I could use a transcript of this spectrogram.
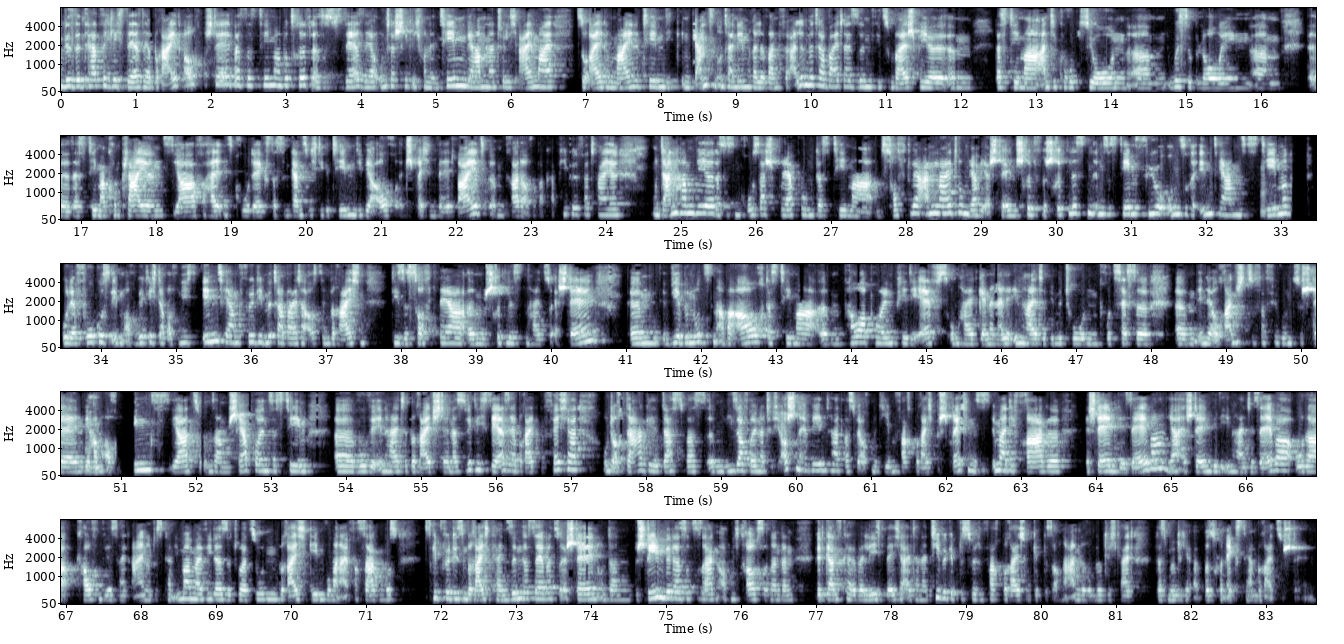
Wir sind tatsächlich sehr, sehr breit aufgestellt, was das Thema betrifft. Also sehr, sehr unterschiedlich von den Themen. Wir haben natürlich einmal so allgemeine Themen, die im ganzen Unternehmen relevant für alle Mitarbeiter sind, wie zum Beispiel ähm, das Thema Antikorruption, ähm, Whistleblowing, ähm, äh, das Thema Compliance, ja, Verhaltenskodex. Das sind ganz wichtige Themen, die wir auch entsprechend weltweit, ähm, gerade auch über Kapitel verteilen. Und dann haben wir, das ist ein großer Schwerpunkt, das Thema Softwareanleitung. Ja, wir erstellen Schritt für Schrittlisten im System für unsere internen Systeme, wo der Fokus eben auch wirklich darauf liegt, intern für die Mitarbeiter aus den Bereichen diese Software-Schrittlisten ähm, halt zu erstellen. Ähm, wir benutzen aber auch das Thema ähm, PowerPoint, PDFs, um halt generelle Inhalte wie Methoden, Prozesse ähm, in der Orange zur Verfügung zu stellen. Wir mhm. haben auch Links ja, zu unserem SharePoint-System, äh, wo wir Inhalte bereitstellen. Das ist wirklich sehr, sehr breit gefächert. Und auch da gilt das, was Lisa vorhin natürlich auch schon erwähnt hat, was wir auch mit jedem Fachbereich besprechen. Es ist immer die Frage, erstellen wir selber, ja, erstellen wir die Inhalte selber oder kaufen wir es halt ein? Und es kann immer mal wieder Situationen, Bereiche geben, wo man einfach sagen muss, es gibt für diesen Bereich keinen Sinn, das selber zu erstellen und dann bestehen wir da sozusagen auch nicht drauf, sondern dann wird ganz klar überlegt, welche Alternative gibt es für den Fachbereich und gibt es auch eine andere Möglichkeit, das mögliche, also von extern bereitzustellen.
